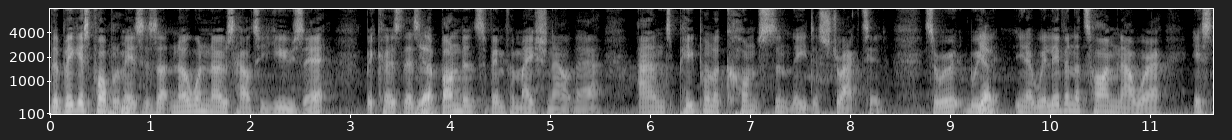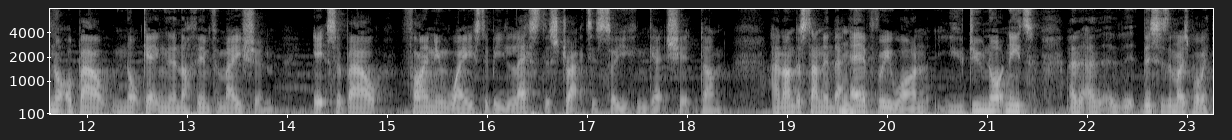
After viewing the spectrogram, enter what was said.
The biggest problem mm-hmm. is is that no one knows how to use it because there's yep. an abundance of information out there and people are constantly distracted. So we, we yep. you know, we live in a time now where it's not about not getting enough information. It's about finding ways to be less distracted so you can get shit done. And understanding that mm. everyone, you do not need, to, and, and this is the most important.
